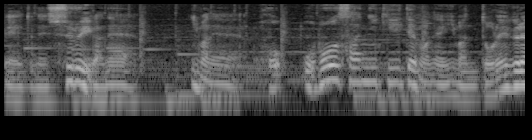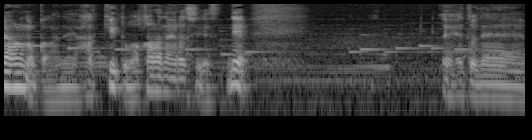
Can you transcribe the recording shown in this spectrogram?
えっ、ー、とね、種類がね、今ねお、お坊さんに聞いてもね、今どれぐらいあるのかがね、はっきりとわからないらしいです。で、えっ、ー、とね、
